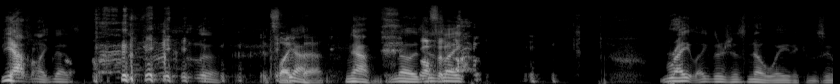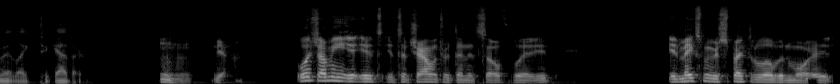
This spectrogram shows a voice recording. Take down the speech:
Yeah, like that. It's like Yeah. that. Yeah. No, it's just like right, like there's just no way to consume it like together. hmm Yeah, which I mean, it's it's a challenge within itself, but it it makes me respect it a little bit more. It,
